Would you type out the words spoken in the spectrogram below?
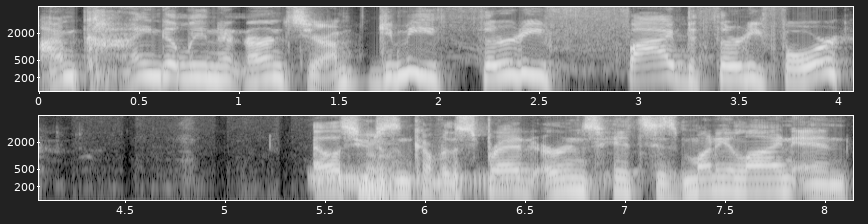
I'm kind of leaning Ernst here. I'm give me 35 to 34. LSU doesn't cover the spread. Ernst hits his money line, and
